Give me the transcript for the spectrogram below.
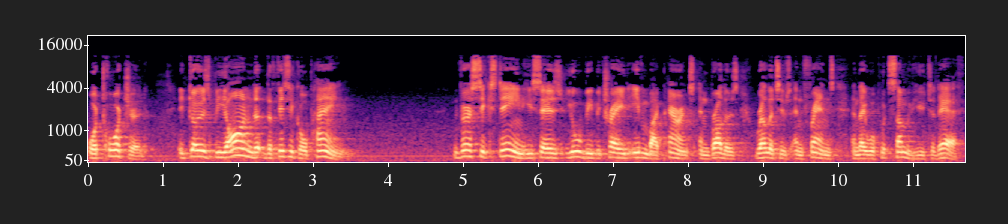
or tortured. It goes beyond the physical pain. In verse 16, he says, You will be betrayed even by parents and brothers, relatives and friends, and they will put some of you to death.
